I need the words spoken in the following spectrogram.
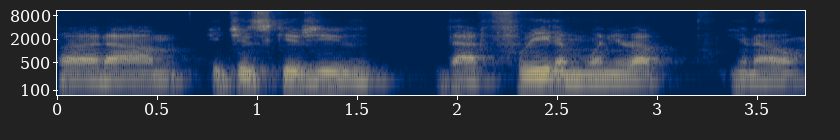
But um, it just gives you that freedom when you're up, you know,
